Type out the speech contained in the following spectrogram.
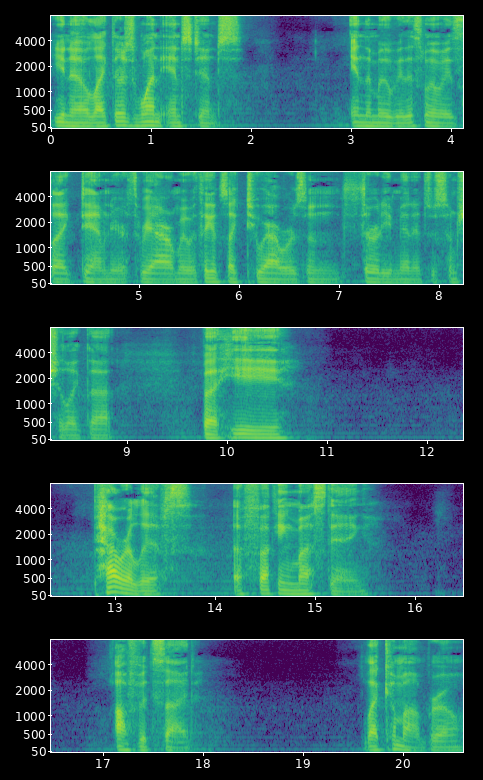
You know, like there's one instance in the movie. This movie is like damn near a three hour movie. I think it's like two hours and 30 minutes or some shit like that. But he power lifts a fucking Mustang off of its side. Like, come on, bro.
